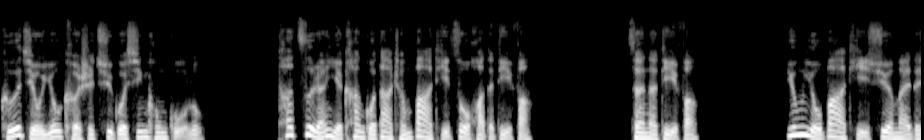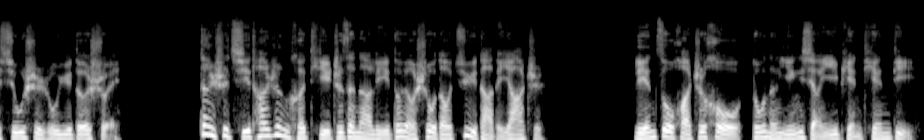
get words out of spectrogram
葛九幽可是去过星空古路。他自然也看过大成霸体作画的地方，在那地方，拥有霸体血脉的修士如鱼得水，但是其他任何体质在那里都要受到巨大的压制，连作画之后都能影响一片天地。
